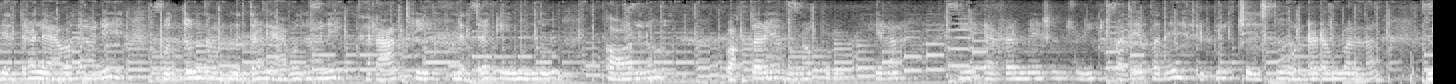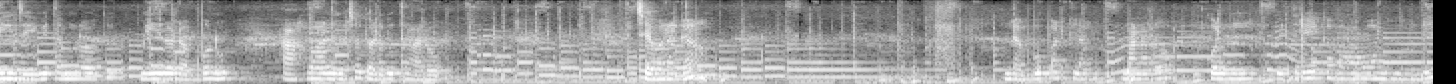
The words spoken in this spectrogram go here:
నిద్ర లేవగానే పొద్దున్న నిద్ర లేవగానే రాత్రి నిద్రకి ముందు కారులో ఒక్కరే ఉన్నప్పుడు ఇలా ఈ ఎఫర్మేషన్స్ని పదే పదే రిపీట్ చేస్తూ ఉండడం వల్ల మీ జీవితంలోకి మీరు డబ్బును ఆహ్వానించగలుగుతారు. చివరగా డబ్బు పట్ల మనలో కొన్ని వ్యతిరేక భావాలు నుండి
